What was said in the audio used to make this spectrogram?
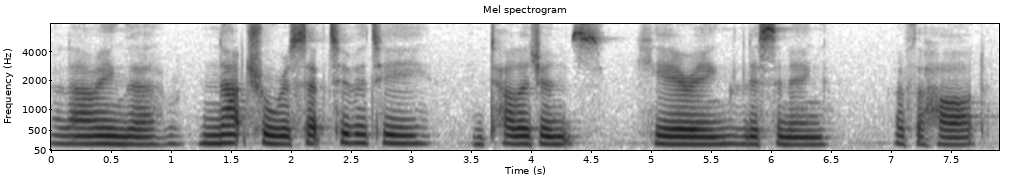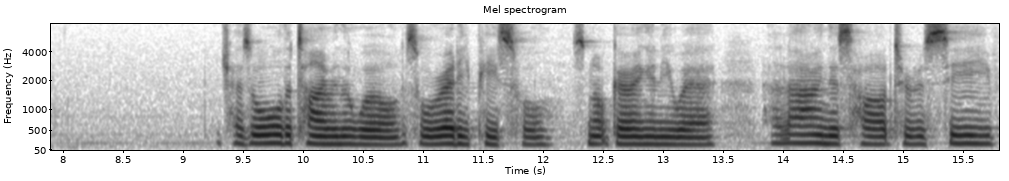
Allowing the natural receptivity, intelligence, hearing, listening of the heart, which has all the time in the world. It's already peaceful, it's not going anywhere. Allowing this heart to receive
